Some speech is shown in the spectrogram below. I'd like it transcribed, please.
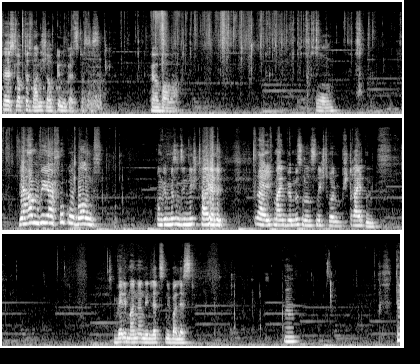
Ja, ich glaube, das war nicht laut genug, als dass das hörbar war. So. Wir haben wieder Schokobons. Und wir müssen sie nicht teilen. Ja, ich meine, wir müssen uns nicht drum streiten. Wer dem anderen den letzten überlässt. Hm. Da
